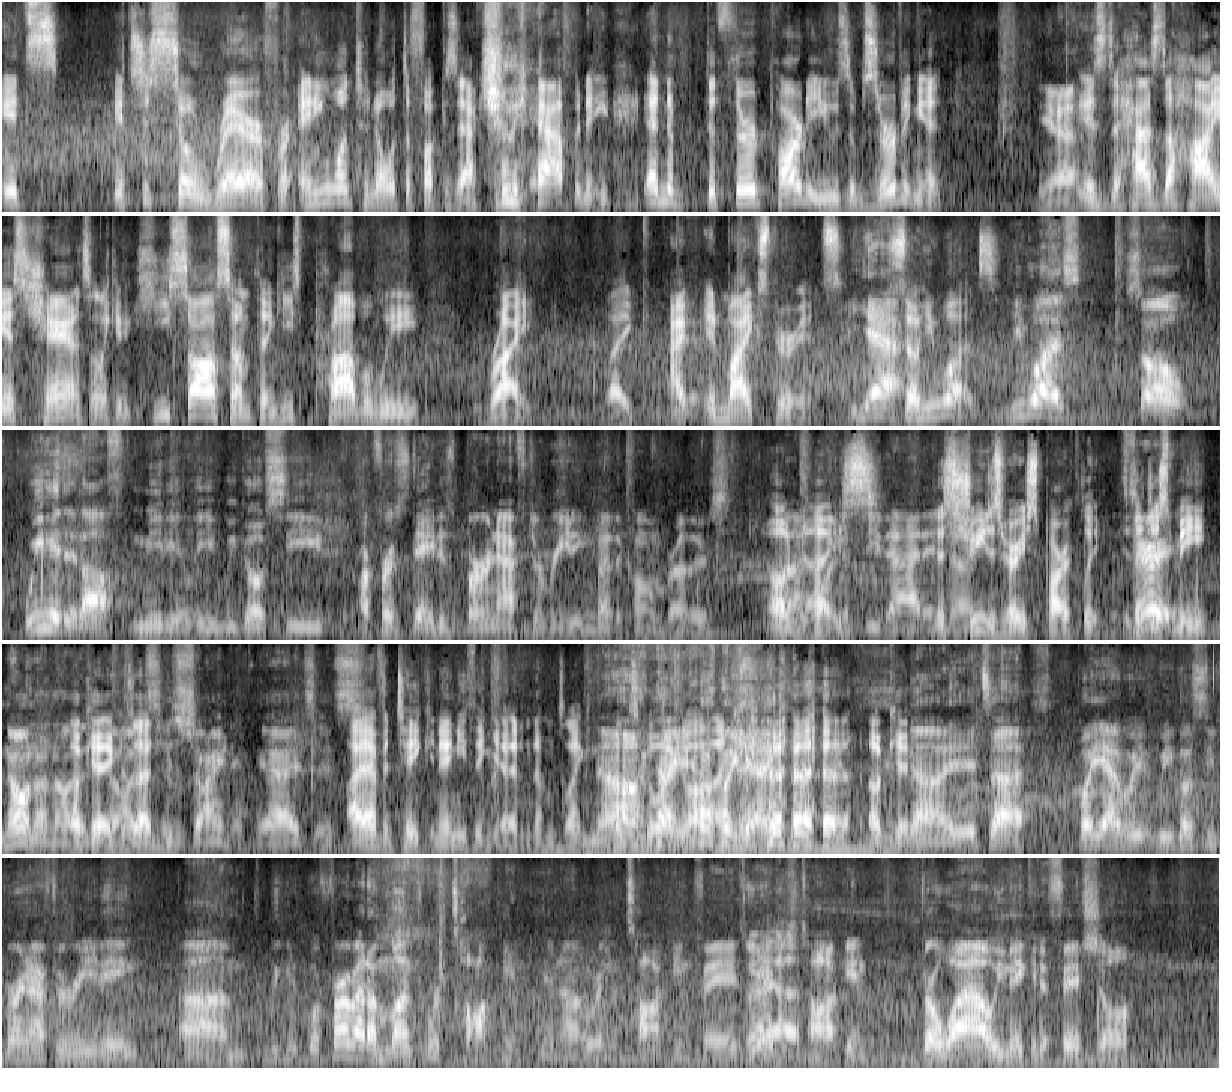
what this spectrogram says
It's it's just so rare for anyone to know what the fuck is actually happening. And the, the third party who's observing it Yeah. is the, has the highest chance. Like if he saw something, he's probably right. Like I, in my experience. Yeah. So he was. He was. So we hit it off immediately. We go see our first date is Burn After Reading by the Coen Brothers. Oh, Uh, nice. Going to see that. This uh, street is very sparkly. Is very- it just me? No, no, no. Okay, no, because it's, it's shining. Yeah, it's it's. I haven't taken anything yet, and I'm like, no, what's going no, on? yeah, exactly. okay. No, it's uh, but yeah, we, we go see Burn After Reading. Um, we well, for about a month we're talking. You know, we're in the talking phase. We're Yeah. just talking. For a while, we make it official.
